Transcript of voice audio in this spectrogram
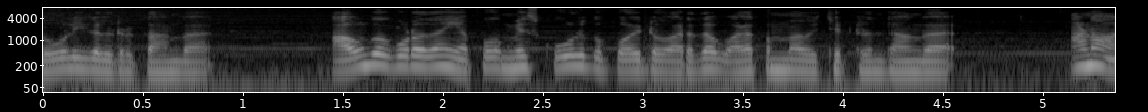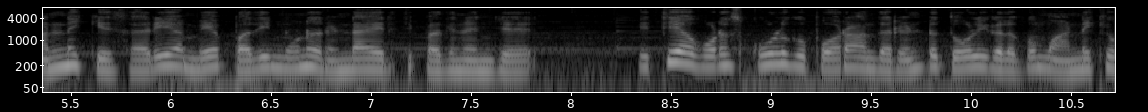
தோழிகள் இருக்காங்க. அவங்க கூட தான் எப்போவுமே ஸ்கூலுக்கு போயிட்டு வரதை வழக்கமாக வச்சுட்டு இருந்தாங்க. ஆனால் அன்னைக்கு சரியாக மே பதிமூணு ரெண்டாயிரத்தி பதினஞ்சு. வித்யா கூட ஸ்கூலுக்கு போகிற அந்த ரெண்டு தோழிகளுக்கும் அன்னைக்கு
